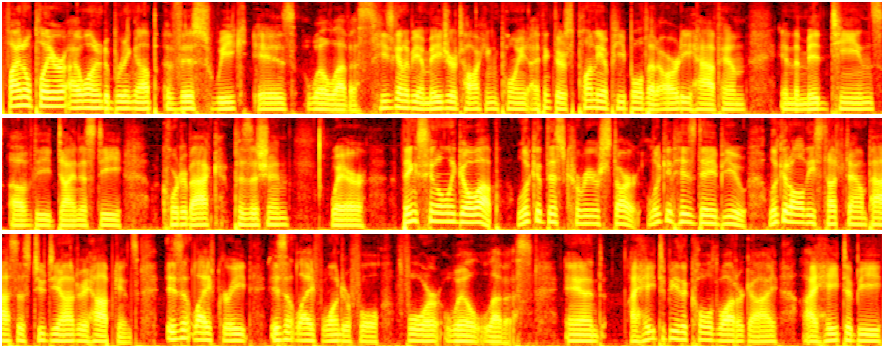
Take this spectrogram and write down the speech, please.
Final player I wanted to bring up this week is Will Levis. He's going to be a major talking point. I think there's plenty of people that already have him in the mid teens of the dynasty quarterback position where things can only go up. Look at this career start. Look at his debut. Look at all these touchdown passes to DeAndre Hopkins. Isn't life great? Isn't life wonderful for Will Levis? And I hate to be the cold water guy. I hate to be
